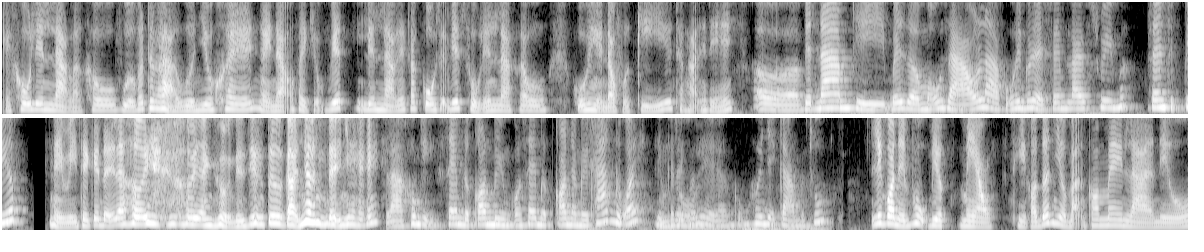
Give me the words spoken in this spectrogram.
cái khâu liên lạc là khâu vừa vất vả vừa nhiều khê ấy. ngày nào cũng phải kiểu viết liên lạc ấy. Các cô sẽ viết sổ liên lạc sau phụ huynh đọc và ký chẳng hạn như thế. Ở Việt Nam thì bây giờ mẫu giáo là phụ huynh có thể xem livestream xem trực tiếp. Này mình thấy cái đấy là hơi hơi ảnh hưởng đến riêng tư cá nhân đấy nhé. Là không chỉ xem được con mình còn xem được con nhà người khác nữa ấy. Thì đúng cái rồi. đấy có thể là cũng hơi nhạy cảm một chút liên quan đến vụ việc mèo thì có rất nhiều bạn comment là nếu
